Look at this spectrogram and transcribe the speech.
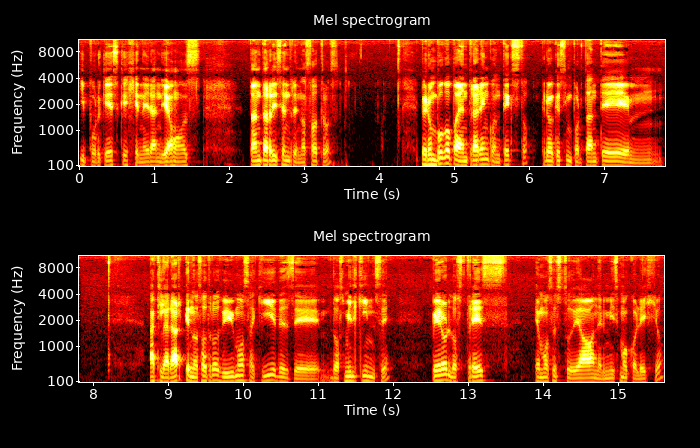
y por qué es que generan, digamos, tanta risa entre nosotros. Pero un poco para entrar en contexto, creo que es importante mm, aclarar que nosotros vivimos aquí desde 2015, pero los tres hemos estudiado en el mismo colegio,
